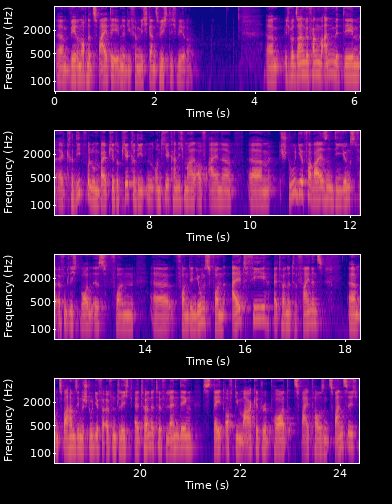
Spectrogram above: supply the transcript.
ähm, wäre noch eine zweite Ebene, die für mich ganz wichtig wäre. Ähm, ich würde sagen, wir fangen mal an mit dem äh, Kreditvolumen bei Peer-to-Peer-Krediten und hier kann ich mal auf eine ähm, Studie verweisen, die jüngst veröffentlicht worden ist von, äh, von den Jungs von Altfi, Alternative Finance. Ähm, und zwar haben sie eine Studie veröffentlicht, Alternative Lending State of the Market Report 2020.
